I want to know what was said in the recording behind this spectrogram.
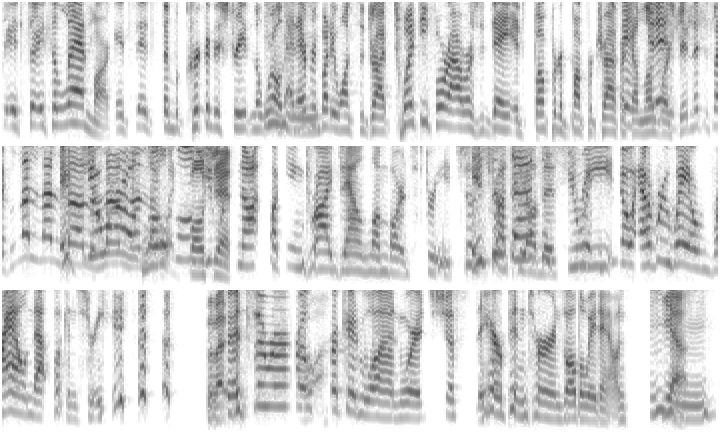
it's it's a landmark. It's it's the crookedest street in the world, and Mhm. everybody wants to drive 24 hours a day. It's bumper to bumper traffic It- on Lombard. Street, and they're just like la la la if la you la were la a la. like, local, you bullshit. would not fucking drive down Lombard Street. Just Isn't trust me that on the this. You would street- go every way around that fucking street. But- it's the real crooked one where it's just the hairpin turns all the way down. Yeah. Mhm.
